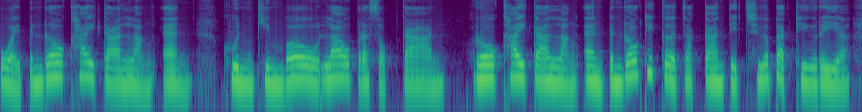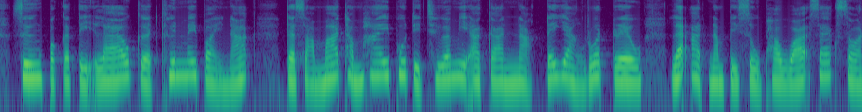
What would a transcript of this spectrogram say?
ป่วยเป็นโรคไข้กาฬหลังแอ่นคุณคิมเบิลเล่าประสบการณ์ โรคไข้กาฬหลังแอ่นเป็นโรคที่เกิดจากการติดเชื้อแบคทีเรีย ซึ่งปกติแล้วเกิดขึ้นไม่บ่อยนัก แต่สามารถทำให้ผู้ติดเชื้อมีอาการหนักได้อย่างรวดเร็ว และอาจนำไปสู่ภาวะแทรกซ้อน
